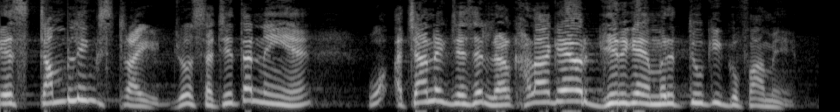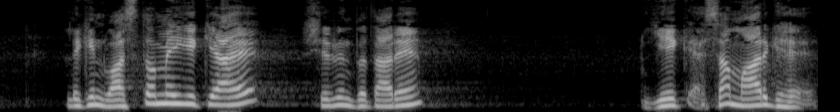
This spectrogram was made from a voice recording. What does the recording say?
a stumbling stride जो सचेतन नहीं है, वो अचानक जैसे लड़खड़ा गए और गिर गए मृत्यु की गुफा में। लेकिन वास्तव में ये क्या है? शिरविंद बता रहे हैं, ये एक ऐसा मार्ग है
